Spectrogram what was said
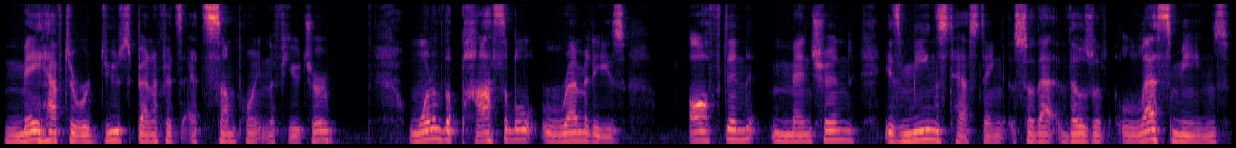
may have to reduce benefits at some point in the future, one of the possible remedies often mentioned is means testing so that those with less means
